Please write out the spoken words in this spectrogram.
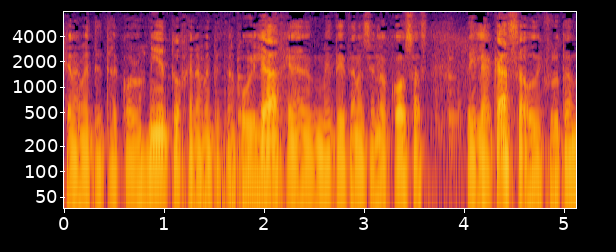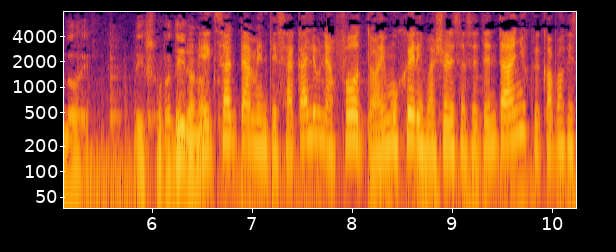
generalmente están con los nietos, generalmente están jubiladas, generalmente están haciendo cosas de la casa o disfrutando de, de su retiro, ¿no? Exactamente, sacale una foto. Hay mujeres mayores a 70 años que capaz que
